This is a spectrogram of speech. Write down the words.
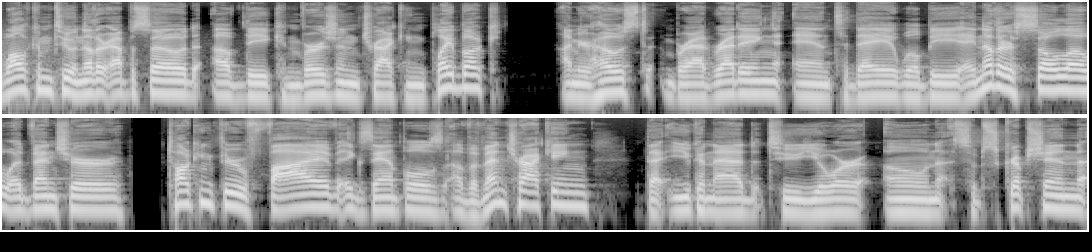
Welcome to another episode of the Conversion Tracking Playbook. I'm your host, Brad Redding, and today will be another solo adventure talking through five examples of event tracking that you can add to your own subscription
